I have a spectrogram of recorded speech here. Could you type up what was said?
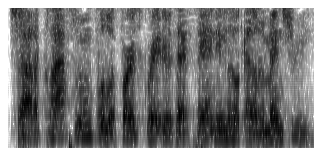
shot a classroom full of first graders at Sandy Hook Elementary,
